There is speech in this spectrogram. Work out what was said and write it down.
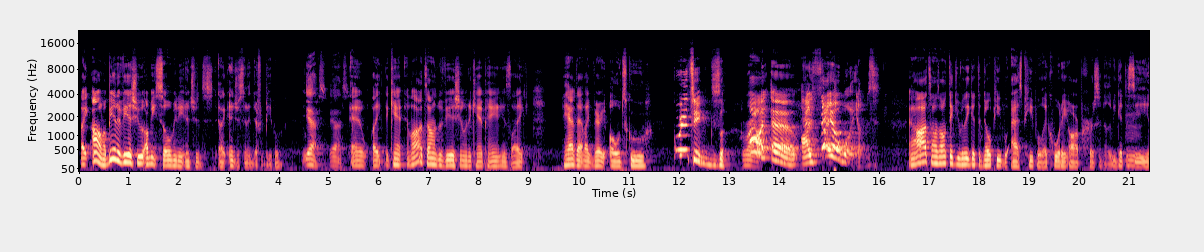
like, I don't know, being a VSU, I meet so many interests, like, interested in different people. Yes, yes, and like the camp and a lot of times with VSU and the campaign is like they have that like very old school greetings. Right. I am Isaiah Williams. And a lot of times I don't think you really get to know people as people, like who they are personally. We get to mm. see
